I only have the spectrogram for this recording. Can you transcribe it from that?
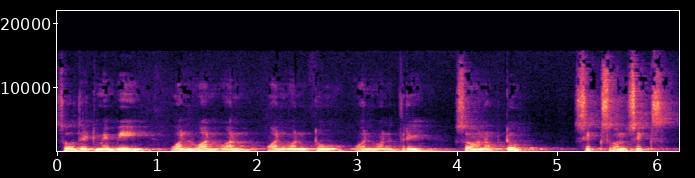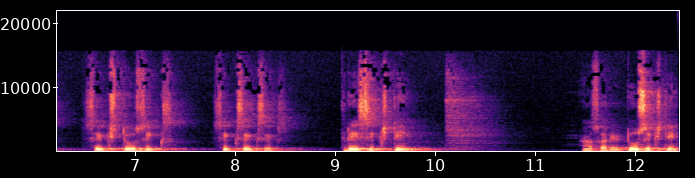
So that may be 111, 112, 113, so on up to 616, 626, 666, 316, ah, sorry, 216.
